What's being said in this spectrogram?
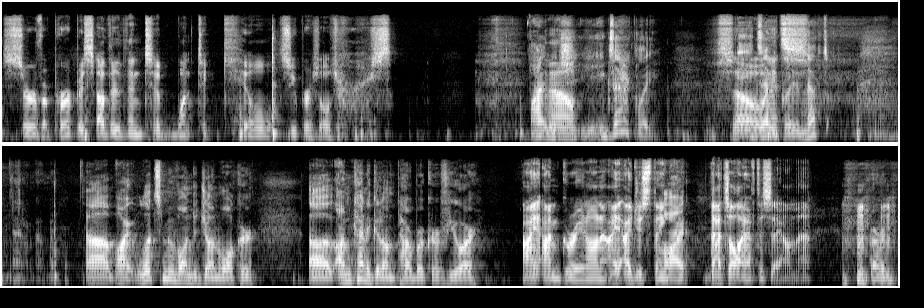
serve a purpose other than to want to kill super soldiers. Why, which, exactly. So exactly, and that's yeah. I don't know. Um, all right, let's move on to John Walker. Uh, I'm kind of good on the Power Broker if you are. I, I'm great on it. I, I just think all right. that's all I have to say on that. Perfect.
